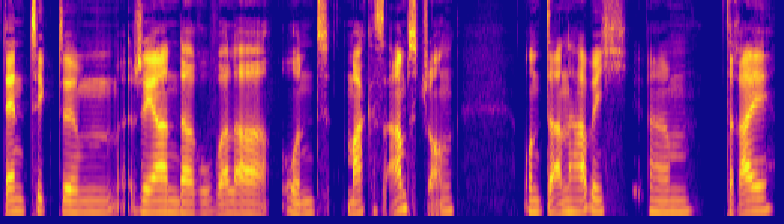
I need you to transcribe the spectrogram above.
Dan Ticktem, Jean Daruvala und Marcus Armstrong. Und dann habe ich ähm, drei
